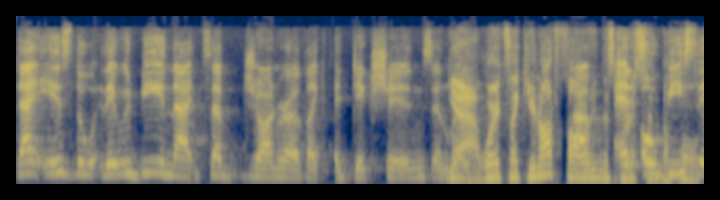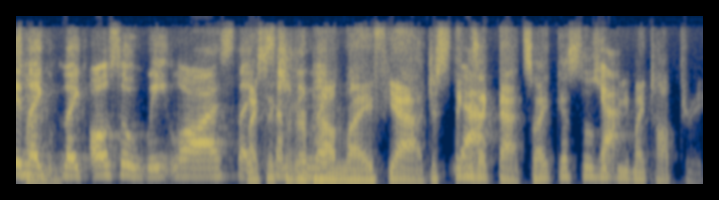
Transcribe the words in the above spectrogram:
that is the they would be in that subgenre of like addictions and yeah, like where it's like you're not following um, this and obese and like like also weight loss like my something 600 like life. Yeah, just things Yeah. like that. So I guess those Yeah. would be my top three.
